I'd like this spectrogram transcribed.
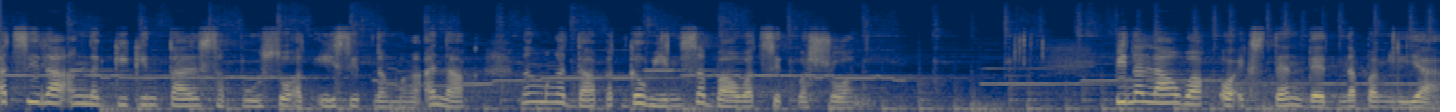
at sila ang nagkikintal sa puso at isip ng mga anak ng mga dapat gawin sa bawat sitwasyon. Pinalawak o extended na pamilya.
